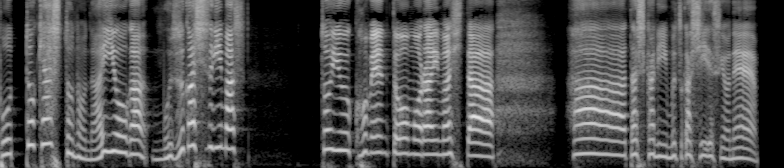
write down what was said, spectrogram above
ポッドキャストの内容が難しすぎます。というコメントをもらいました。はあ、確かに難しいですよね。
